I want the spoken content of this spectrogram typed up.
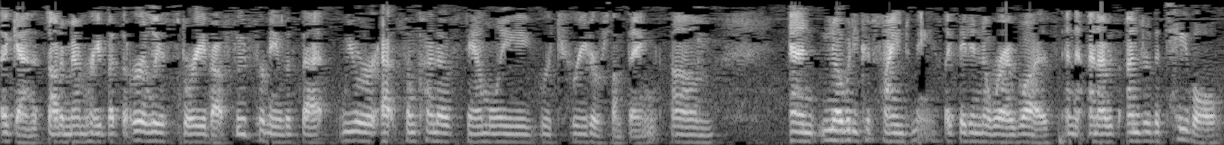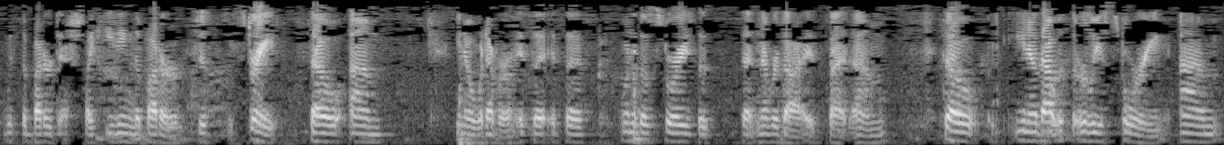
again, it's not a memory, but the earliest story about food for me was that we were at some kind of family retreat or something. Um, and nobody could find me. Like they didn't know where I was, and and I was under the table with the butter dish, like eating the butter just straight. So, um, you know, whatever. It's a it's a one of those stories that that never dies. But um, so you know that was the earliest story. Um,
